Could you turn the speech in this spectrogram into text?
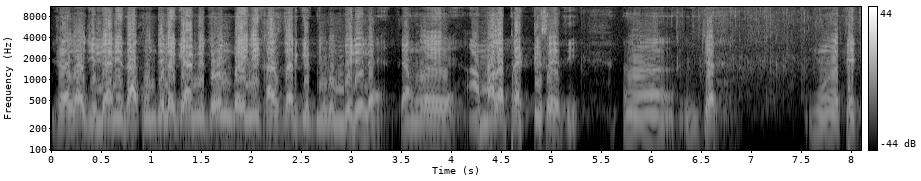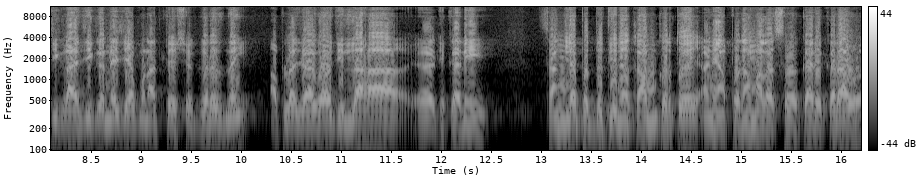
जळगाव जिल्ह्याने दाखवून दिलं की आम्ही दोन बहिणी खासदारकीत निवडून दिलेल्या आहे त्यामुळे आम्हाला प्रॅक्टिस आहे ती. त्याची काळजी करण्याची आपण अत्यावश्यक गरज नाही. आपला जळगाव जिल्हा हा या ठिकाणी चांगल्या पद्धतीनं काम करतोय आणि आपण आम्हाला सहकार्य करावं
